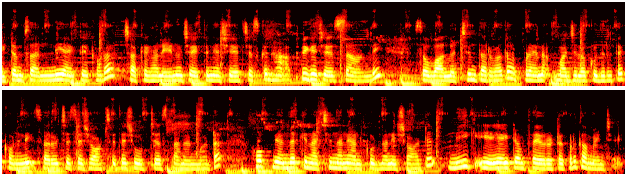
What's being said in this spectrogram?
ఐటమ్స్ అన్నీ అయితే కూడా చక్కగా నేను చైతన్య షేర్ చేసుకుని హ్యాపీగా చేస్తామండి సో వాళ్ళు వచ్చిన తర్వాత ఎప్పుడైనా మధ్యలో కుదిరితే కొన్ని సర్వ్ చేసే షార్ట్స్ అయితే షూట్ చేస్తానన్నమాట. హోప్ మీ అందరికీ నచ్చిందని అనుకుంటున్నాను ఈ షార్ట్ మీకు ఏ ఐటమ్ ఫేవరెట్ కూడా కమెంట్ చేయండి.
